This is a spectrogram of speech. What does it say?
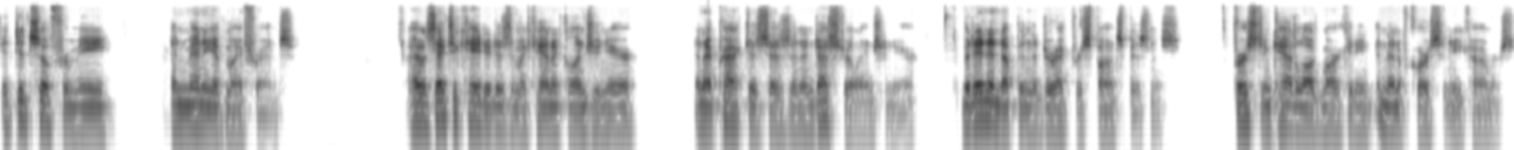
It did so for me and many of my friends. I was educated as a mechanical engineer and I practiced as an industrial engineer, but ended up in the direct response business, first in catalog marketing, and then, of course, in e commerce.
